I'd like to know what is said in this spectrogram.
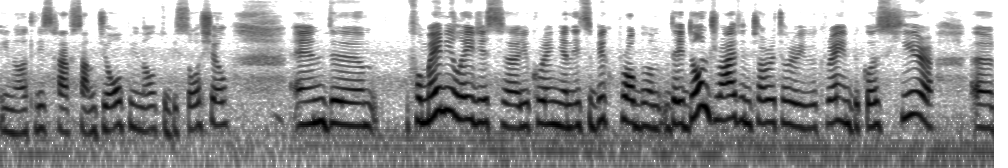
you know at least have some job you know to be social. And um, for many ladies, uh, Ukrainian, it's a big problem. They don't drive in territory of Ukraine because here uh,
